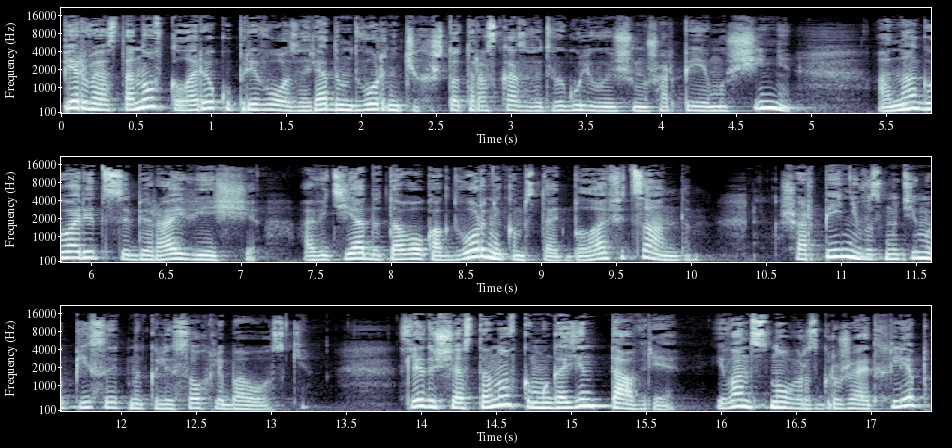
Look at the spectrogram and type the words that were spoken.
Первая остановка – ларек у привоза. Рядом дворничиха что-то рассказывает выгуливающему шарпея мужчине. Она говорит «собирай вещи». А ведь я до того, как дворником стать, была официантом. Шарпей невозмутимо писает на колесо хлебовозки. Следующая остановка – магазин «Таврия». Иван снова разгружает хлеб,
